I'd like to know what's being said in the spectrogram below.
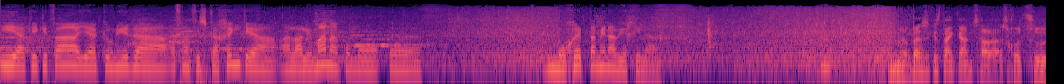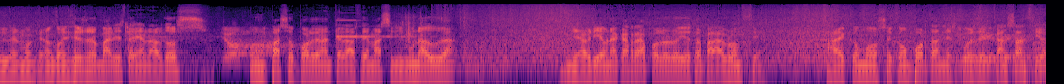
Y aquí quizá haya que unir a, a Francisca Henke, a, a, la alemana, como eh, mujer también a vigilar. Me parece que están cansadas Hotsu y Belmonte. ¿no? En condiciones normales estarían las dos un paso por delante de las demás sin ninguna duda. Y habría una carrera por oro y otra para el bronce. A ver cómo se comportan después del cansancio.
